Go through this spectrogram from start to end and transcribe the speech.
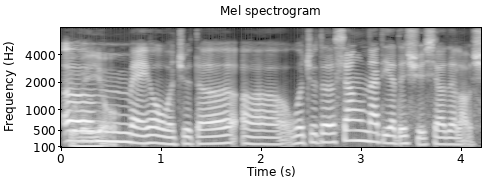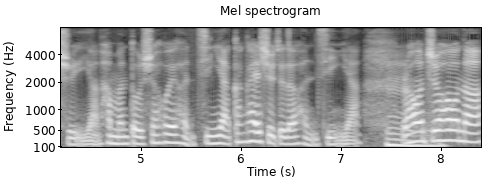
呃，没有，我觉得，呃，我觉得像纳迪亚的学校的老师一样，他们都是会很惊讶，刚开始觉得很惊讶，然后之后呢，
